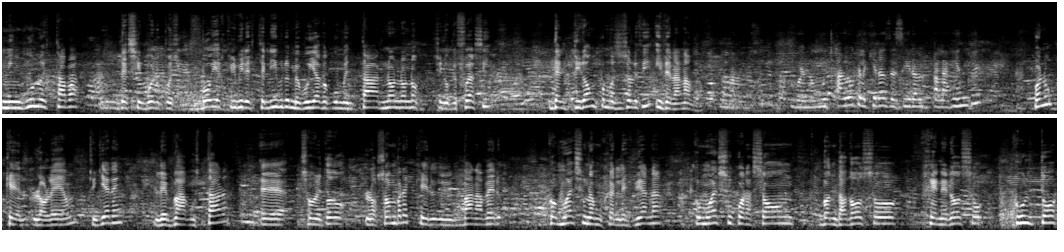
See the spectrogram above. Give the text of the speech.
ninguno estaba decir, bueno, pues voy a escribir este libro y me voy a documentar, no, no, no, sino que fue así, del tirón, como se suele decir, y de la nada. Bueno, algo que le quieras decir a la gente. Bueno, que lo lean si quieren, les va a gustar, eh, sobre todo los hombres que van a ver cómo es una mujer lesbiana, cómo es su corazón bondadoso, generoso, culto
